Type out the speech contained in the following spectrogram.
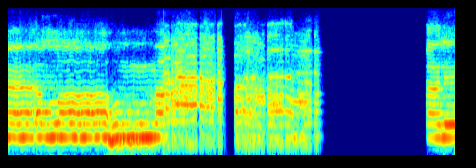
है। अल्लाहुम्मा। अली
